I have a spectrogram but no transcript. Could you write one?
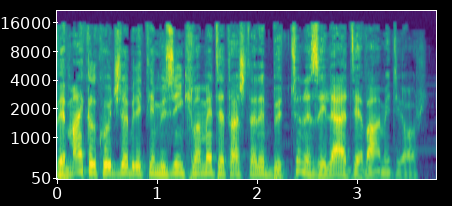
ve Michael Koyucu ile birlikte müziğin kilometre taşları bütün hızıyla devam ediyor.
